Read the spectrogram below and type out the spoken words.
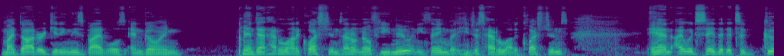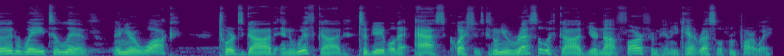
my daughter getting these Bibles and going, man, dad had a lot of questions. I don't know if he knew anything, but he just had a lot of questions. And I would say that it's a good way to live in your walk towards God and with God to be able to ask questions. Because when you wrestle with God, you're not far from Him. You can't wrestle from far away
